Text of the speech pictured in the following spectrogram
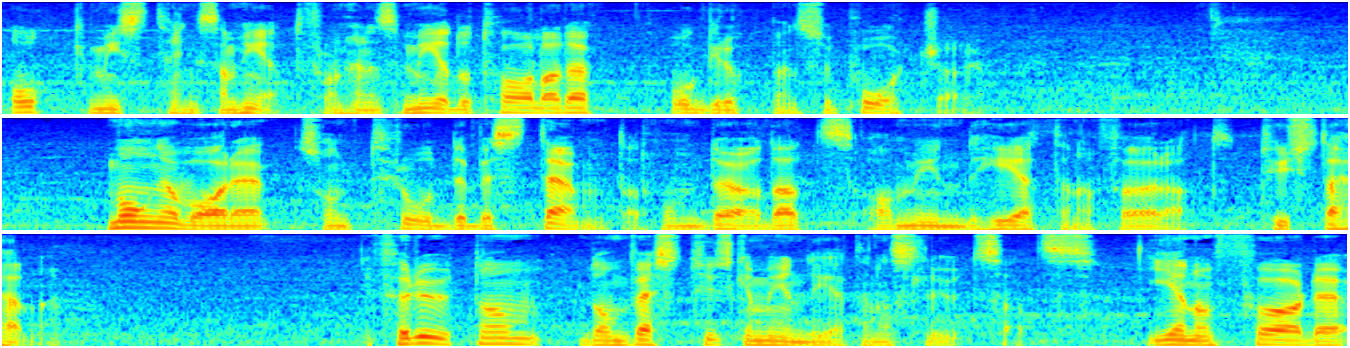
och misstänksamhet från hennes medåtalade och gruppens supportrar. Många var det som trodde bestämt att hon dödats av myndigheterna för att tysta henne. Förutom de västtyska myndigheternas slutsats genomförde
